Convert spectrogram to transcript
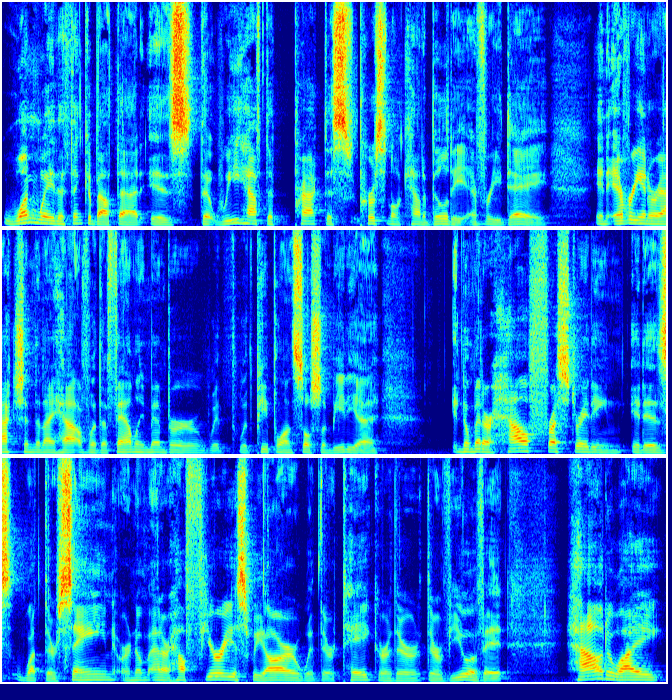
One way to think about that is that we have to practice personal accountability every day. In every interaction that I have with a family member, with, with people on social media, no matter how frustrating it is what they're saying, or no matter how furious we are with their take or their, their view of it, how do I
